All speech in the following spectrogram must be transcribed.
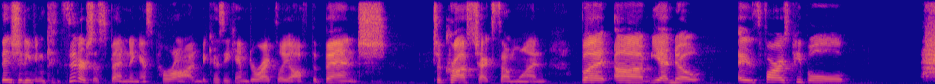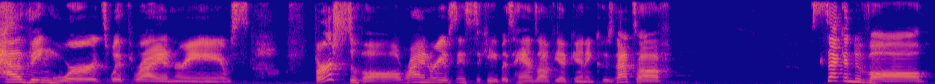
they should even consider suspending is Perron because he came directly off the bench to cross check someone but um yeah no as far as people having words with Ryan Reaves first of all Ryan Reaves needs to keep his hands off Yevgeny Kuznetsov Second of all,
